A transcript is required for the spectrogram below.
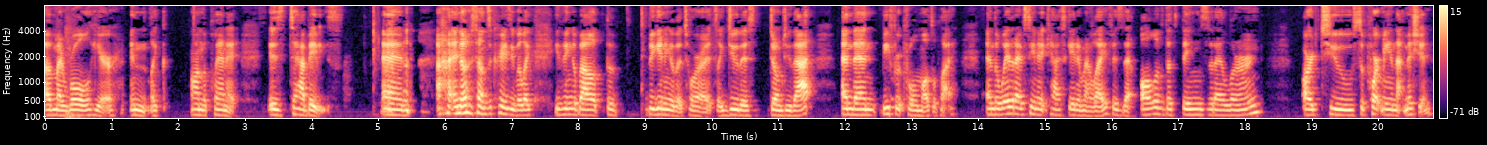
of my role here in like on the planet is to have babies. And I know it sounds crazy, but like you think about the beginning of the Torah, it's like do this, don't do that, and then be fruitful and multiply. And the way that I've seen it cascade in my life is that all of the things that I learn are to support me in that mission.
